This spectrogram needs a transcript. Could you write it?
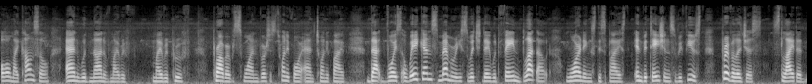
all my counsel, and would none of my, re- my reproof. Proverbs 1 verses 24 and 25. That voice awakens memories which they would fain blot out, warnings despised, invitations refused, privileges slighted,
